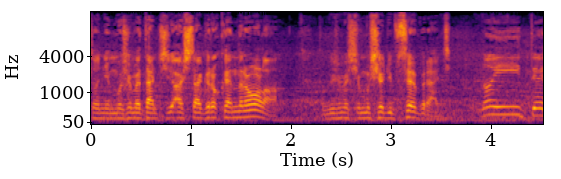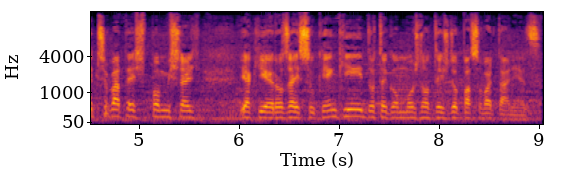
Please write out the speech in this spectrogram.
to nie możemy tańczyć aż tak rock'n'rolla. To byśmy się musieli przebrać. No i te, trzeba też pomyśleć, jaki rodzaj sukienki, do tego można też dopasować taniec.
